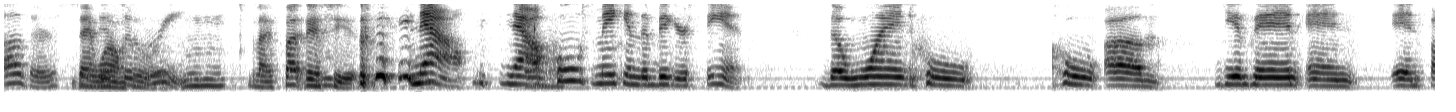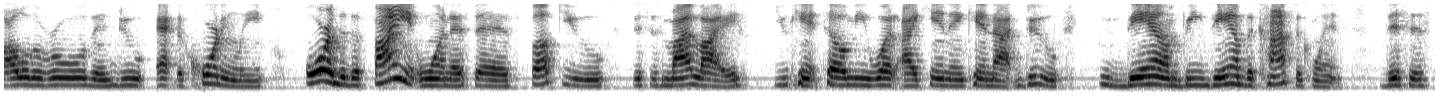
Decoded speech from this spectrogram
others That who won't do it. disagree. hmm Like, fuck that shit. Now, now, who's making the bigger stance? The one who, who um, gives in and and follow the rules and do act accordingly, or the defiant one that says "fuck you," this is my life. You can't tell me what I can and cannot do. Damn, be damn the consequence. This is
